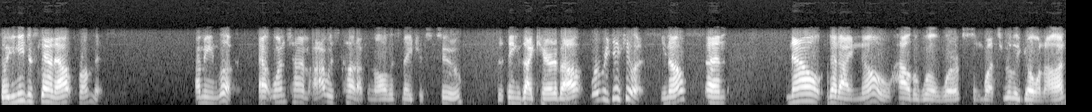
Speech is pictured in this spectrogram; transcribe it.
So you need to stand out from this. I mean, look, at one time I was caught up in all this matrix too. The things I cared about were ridiculous, you know? And now that I know how the world works and what's really going on,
